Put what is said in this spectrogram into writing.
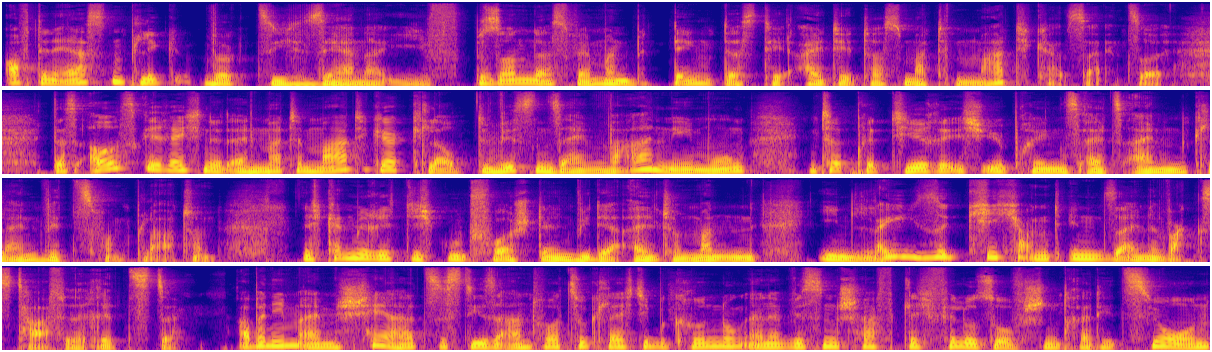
auf den ersten Blick wirkt sie sehr naiv, besonders wenn man bedenkt, dass Theaetetos Mathematiker sein soll. Dass ausgerechnet ein Mathematiker glaubt, Wissen sei Wahrnehmung, interpretiere ich übrigens als einen kleinen Witz von Platon. Ich kann mir richtig gut vorstellen, wie der alte Mann ihn leise kichernd in seine Wachstafel ritzte. Aber neben einem Scherz ist diese Antwort zugleich die Begründung einer wissenschaftlich-philosophischen Tradition,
